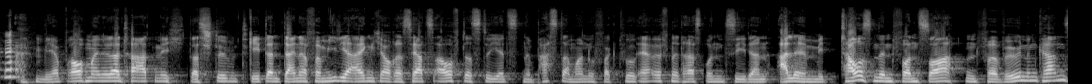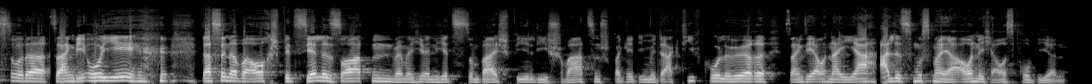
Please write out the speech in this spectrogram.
Mehr braucht man in der Tat nicht. Das stimmt. Geht dann deiner Familie eigentlich auch das Herz auf, dass du jetzt eine Pasta-Manufaktur eröffnet hast und sie dann alle mit tausenden von Sorten verwöhnen kannst? Oder sagen die, oh je, das sind aber auch spezielle Sorten. Wenn, man hier, wenn ich jetzt zum Beispiel die schwarzen Spaghetti mit der Aktivkohle höre, sagen die auch, na ja, alles muss man ja auch nicht ausprobieren.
